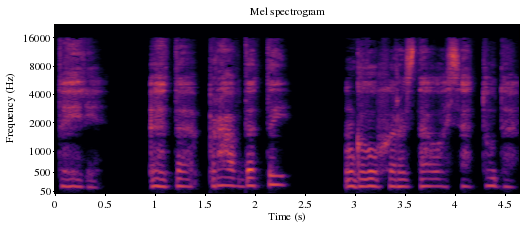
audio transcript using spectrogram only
«Терри, это правда ты?» Глухо раздалось оттуда.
